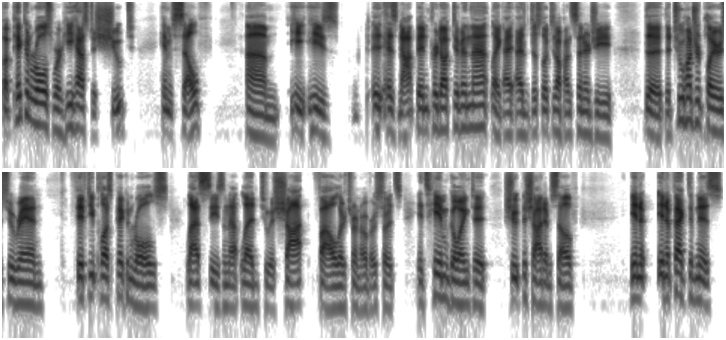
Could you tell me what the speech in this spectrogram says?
but pick and rolls where he has to shoot himself, um, he he's has not been productive in that. Like I, I just looked it up on Synergy, the the 200 players who ran 50 plus pick and rolls last season that led to a shot, foul, or turnover. So it's it's him going to shoot the shot himself. In in effectiveness,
